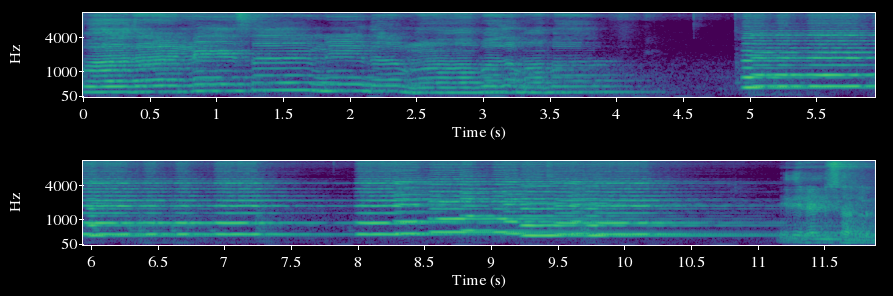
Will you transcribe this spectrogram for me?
ఇది రెండు సార్లు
